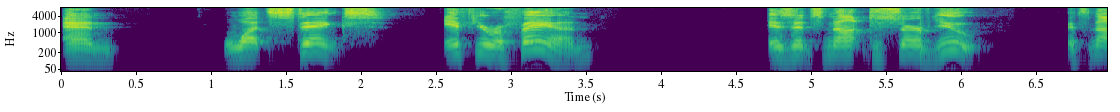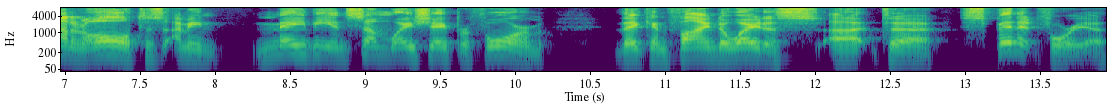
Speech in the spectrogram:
And what stinks, if you're a fan, is it's not to serve you. It's not at all to, I mean, maybe in some way, shape, or form, they can find a way to uh, to spin it for you.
